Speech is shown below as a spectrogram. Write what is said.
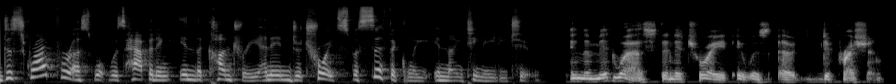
Describe for us what was happening in the country and in Detroit specifically in 1982. In the Midwest, in Detroit, it was a depression.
